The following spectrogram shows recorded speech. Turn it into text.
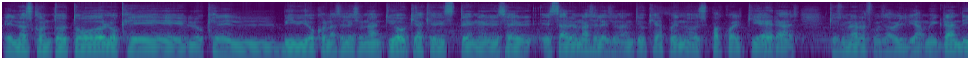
Él nos contó todo lo que, lo que él vivió con la selección Antioquia, que es tener, ser, estar en una selección Antioquia pues no es para cualquiera, que es una responsabilidad muy grande.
